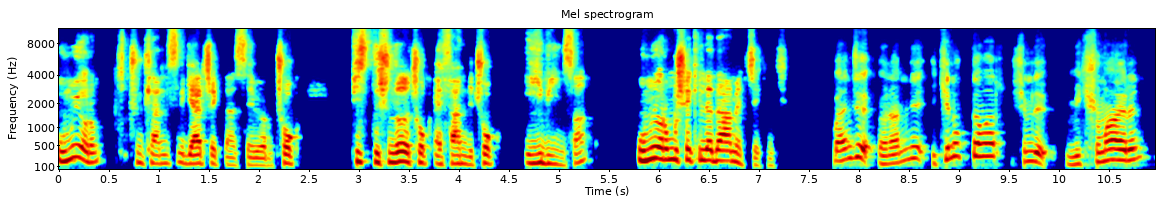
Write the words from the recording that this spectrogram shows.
Umuyorum çünkü kendisini gerçekten seviyorum. Çok pist dışında da çok efendi, çok iyi bir insan. Umuyorum bu şekilde devam edecek Mick. Bence önemli iki nokta var. Şimdi Mick Schumacher'in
